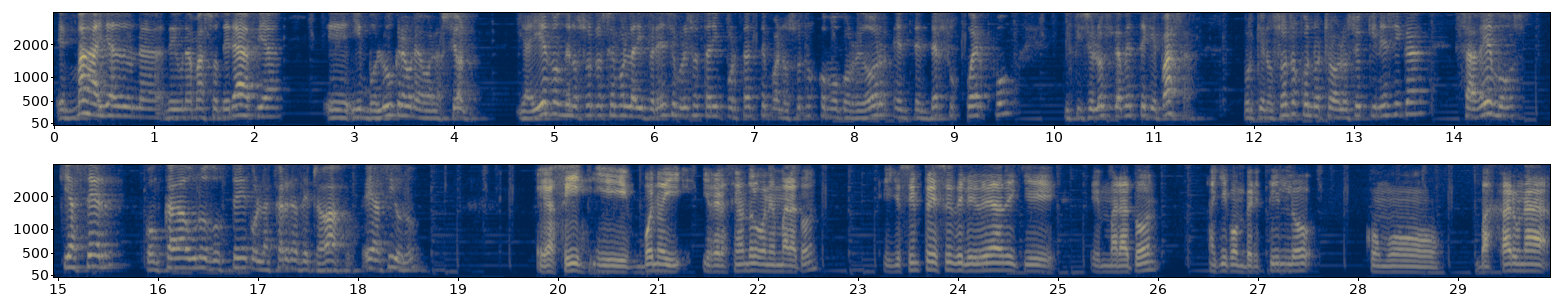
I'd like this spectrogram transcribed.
es más allá de una, de una masoterapia, eh, involucra una evaluación. Y ahí es donde nosotros hacemos la diferencia, por eso es tan importante para nosotros como corredor entender su cuerpo y fisiológicamente qué pasa. Porque nosotros con nuestra evaluación kinésica sabemos qué hacer con cada uno de ustedes con las cargas de trabajo. ¿Es así o no? Es así. Y bueno, y, relacionándolo con el maratón, eh, yo siempre soy de la idea de que el maratón hay que convertirlo como bajar una,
